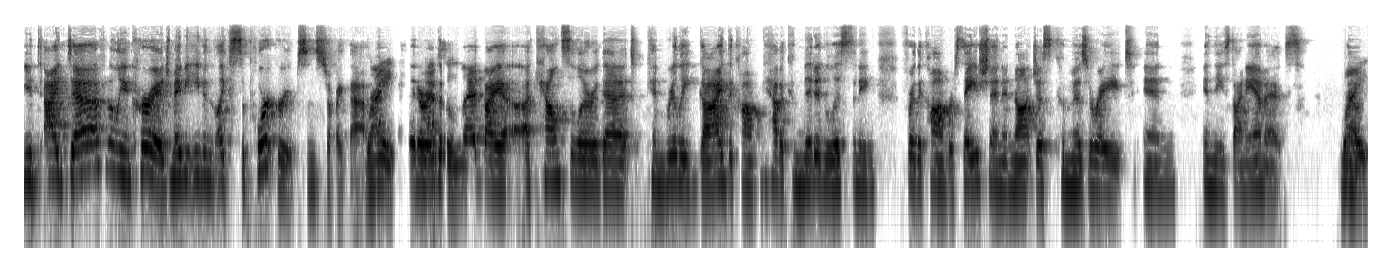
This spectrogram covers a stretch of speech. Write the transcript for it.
you i definitely encourage maybe even like support groups and stuff like that Right. that are, that are Absolutely. led by a, a counselor that can really guide the com- have a committed listening for the conversation and not just commiserate in in these dynamics Right.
